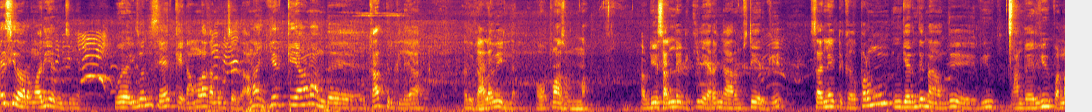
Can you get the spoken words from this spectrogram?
ஏசியில் வர மாதிரியே இருந்துச்சுங்க. இது வந்து செயற்கை நம்மளாக கண்டுபிடிச்சது. ஆனால் இயற்கையான அந்த காற்று இருக்கு இல்லையா? அதுக்கு அளவே இல்லை. ஓப்பனாக சொல்லணும்னா. அப்படியே சன்லைட்டு கீழே இறங்க ஆரம்பிச்சிட்டே இருக்குது சன்லைட்டுக்கு அப்புறமும் இங்கேருந்து நான் வந்து வியூ அந்த ரிவ்யூ பண்ண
